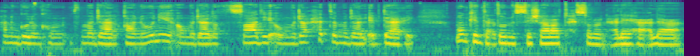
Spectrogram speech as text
هنقول لكم في مجال قانوني أو مجال اقتصادي أو مجال حتى مجال إبداعي ممكن تعطون استشارات تحصلون عليها على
